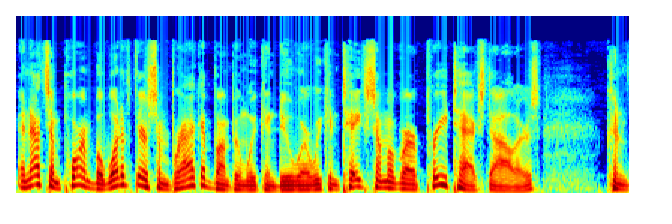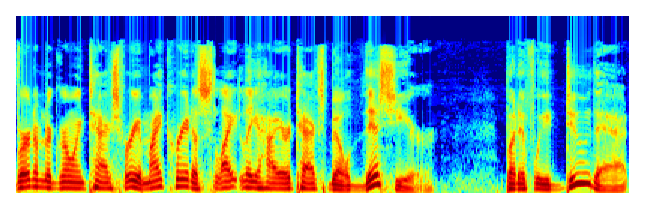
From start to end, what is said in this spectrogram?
and that's important but what if there's some bracket bumping we can do where we can take some of our pre-tax dollars convert them to growing tax free it might create a slightly higher tax bill this year but if we do that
